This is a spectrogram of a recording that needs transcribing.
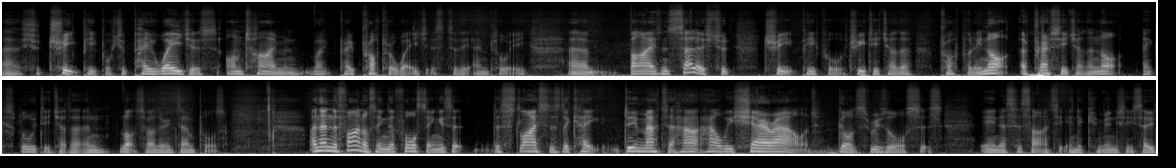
uh, should treat people, should pay wages on time and pay proper wages to the employee. Um, buyers and sellers should treat people, treat each other properly, not oppress each other, not exploit each other, and lots of other examples. And then the final thing, the fourth thing, is that the slices of the cake do matter. How how we share out God's resources in a society, in a community. So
